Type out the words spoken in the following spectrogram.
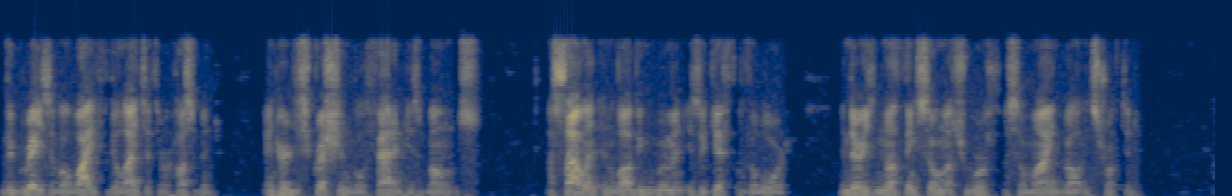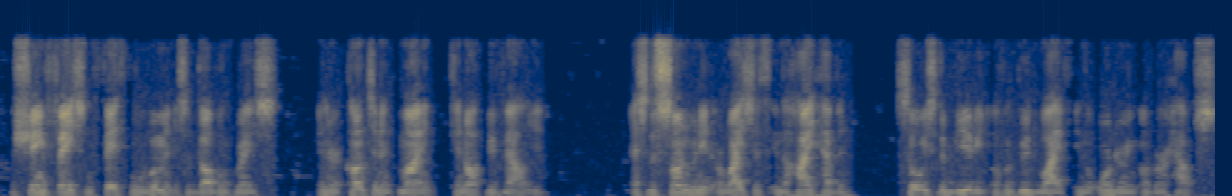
The grace of a wife delighteth her husband, and her discretion will fatten his bones. A silent and loving woman is a gift of the Lord, and there is nothing so much worth as a mind well instructed. A shamefaced and faithful woman is a double grace, and her continent mind cannot be valued. As the sun when it ariseth in the high heaven, so is the beauty of a good wife in the ordering of her house.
